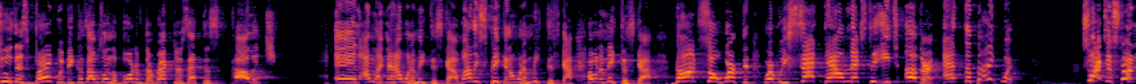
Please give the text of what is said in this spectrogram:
to this banquet because I was on the board of directors at this college. And I'm like, man, I want to meet this guy. While he's speaking, I want to meet this guy. I want to meet this guy. God so worked it where we sat down next to each other at the banquet. So I just started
